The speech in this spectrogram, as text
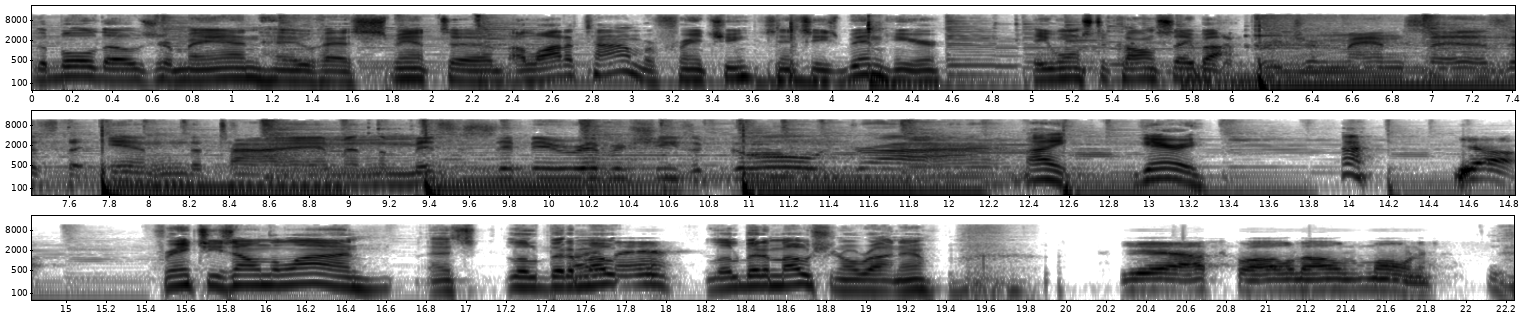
the bulldozer man, who has spent uh, a lot of time with Frenchie since he's been here. He wants to call and say bye. The Preacher man says it's the end of time, and the Mississippi River, she's a gold dry. Hey, Gary. Yeah. Frenchie's on the line. That's a little bit Hey, emo- man. a little bit emotional right now. Yeah, I squalled all the morning.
